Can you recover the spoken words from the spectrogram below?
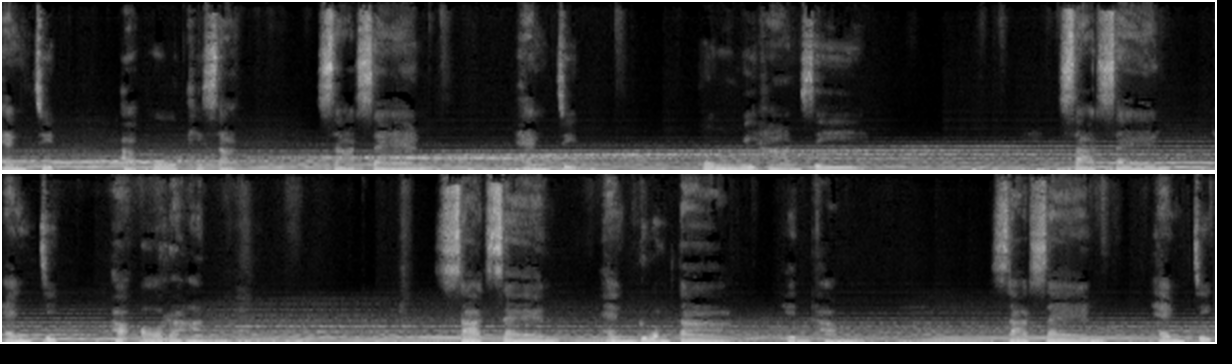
แห่งจิต พระโพธิสัตว์สาดแสง แห่งจิตพงวิหารสี่สาดแสง แห่งจิตพระอรหันต์สาดแสง แห่งดวงตา เห็นธรรม สาดแสง แห่งจิต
